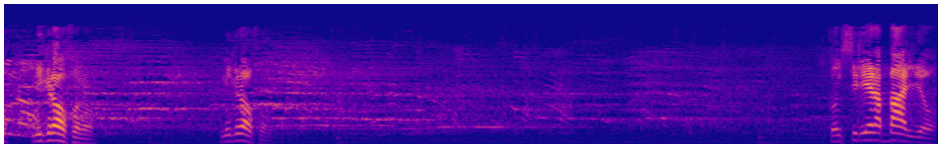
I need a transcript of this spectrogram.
nessuno. Microfono. Microfono. Consigliera Baglio.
